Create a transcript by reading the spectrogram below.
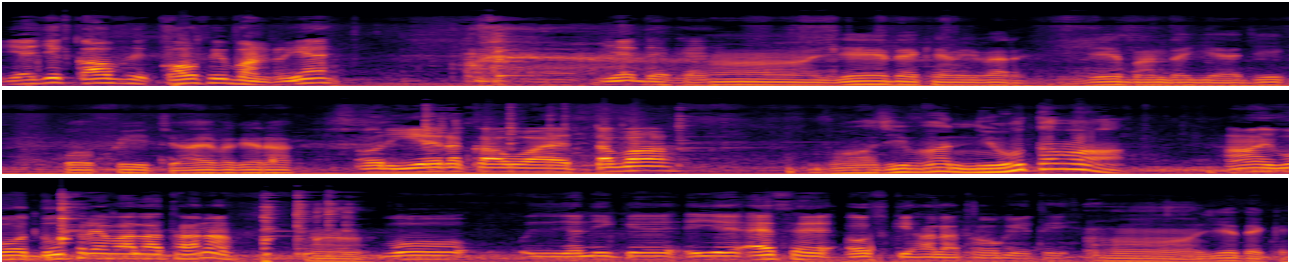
ये जी कॉफ़ी कॉफ़ी बन रही है। ये देखें। हाँ ये देखें वीवर। ये बन रही है जी कॉफ़ी चाय वगैरह। और ये रखा हुआ है तवा। वाह जी वाह न्यू तवा? हाँ वो दूसरे वाला था ना। हाँ। वो यानी कि ये ऐसे उसकी हालत हो गई थी। हाँ ये देखे।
